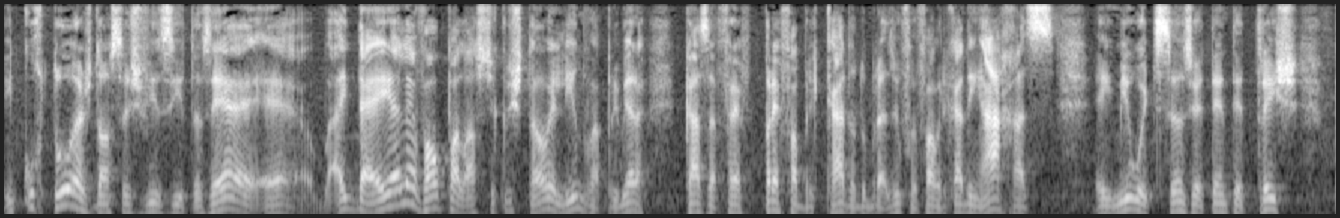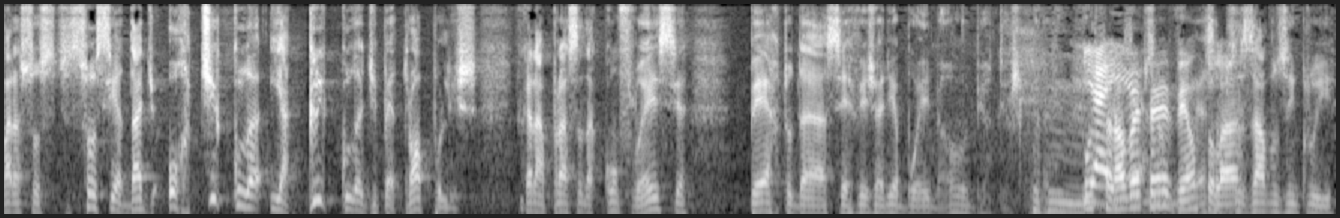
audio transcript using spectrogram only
encurtou as nossas visitas. É, é- a ideia é levar o Palácio de Cristal, é lindo. A primeira casa pré- pré-fabricada do Brasil foi fabricada em Arras, em 1883, para a So- Sociedade Hortícola e Agrícola de Petrópolis. Fica na Praça da Confluência, perto da cervejaria Boêmia. Oh, meu Deus, que maravilha. E sinal, aí- vai ter evento Essa lá. precisávamos incluir.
